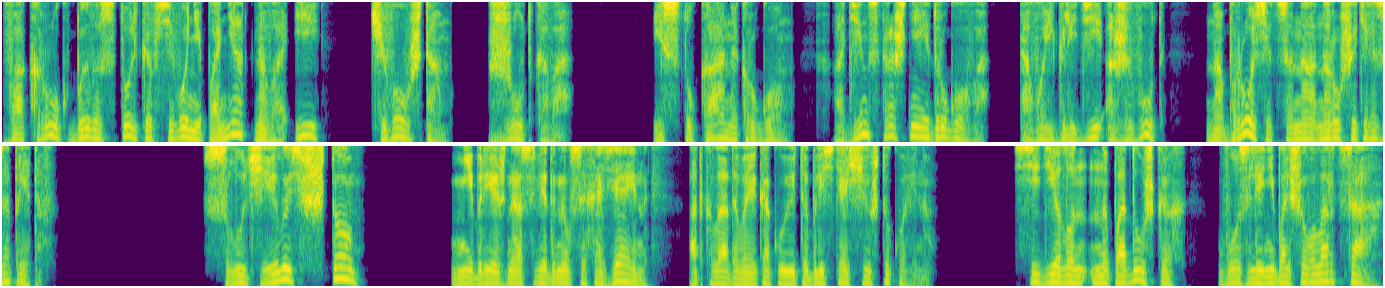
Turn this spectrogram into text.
Вокруг было столько всего непонятного и, чего уж там, жуткого. И стуканы кругом, один страшнее другого, того и гляди, оживут, набросятся на нарушителя запретов. «Случилось что?» — небрежно осведомился хозяин, откладывая какую-то блестящую штуковину. Сидел он на подушках возле небольшого ларца,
